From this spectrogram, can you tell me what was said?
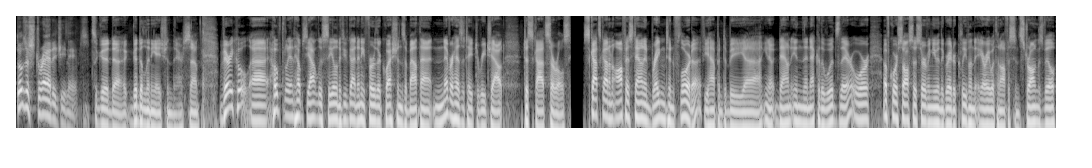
those are strategy names. It's a good uh, good delineation there. So very cool. Uh, hopefully that helps you out, Lucille. And if you've got any further questions about that, never hesitate to reach out to Scott Searles. Scott's got an office down in Bradenton, Florida, if you happen to be, uh, you know, down in the neck of the woods there, or of course also serving you in the greater Cleveland area with an office in Strongsville,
